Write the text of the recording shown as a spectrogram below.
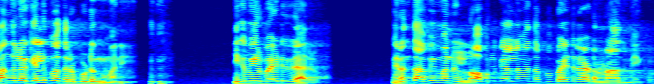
అందులోకి వెళ్ళిపోతారు బుడుంగుమని. ఇంక మీరు బయటికి రారు. మీరంతా అభిమన్యులు. లోపలికి వెళ్ళడమే తప్ప బయట రావడం రాదు మీకు.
